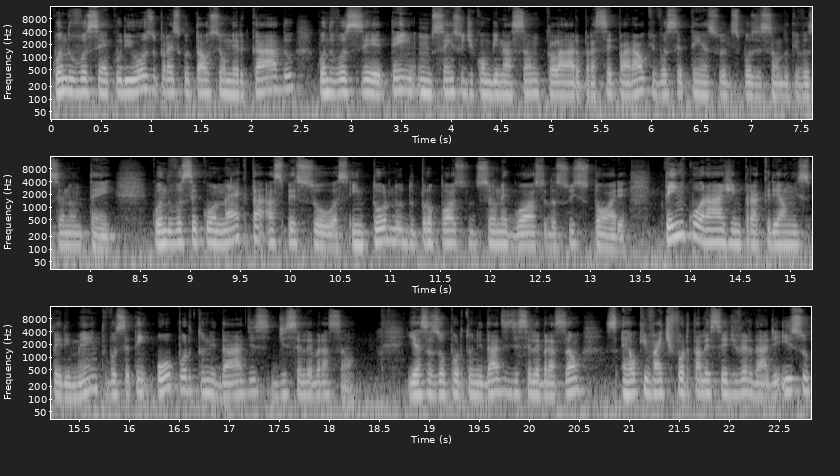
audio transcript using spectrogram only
quando você é curioso para escutar o seu mercado, quando você tem um senso de combinação claro para separar o que você tem à sua disposição do que você não tem, quando você conecta as pessoas em torno do propósito do seu negócio, da sua história, tem coragem para criar um experimento, você tem oportunidades de celebração. E essas oportunidades de celebração é o que vai te fortalecer de verdade. Isso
